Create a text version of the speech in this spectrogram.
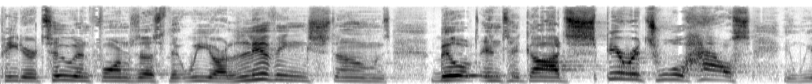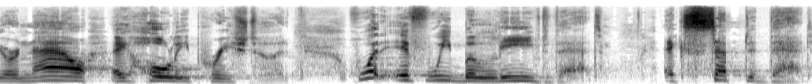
Peter 2 informs us that we are living stones built into God's spiritual house, and we are now a holy priesthood. What if we believed that, accepted that,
